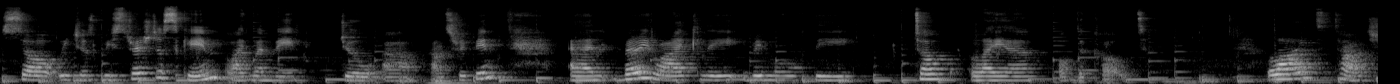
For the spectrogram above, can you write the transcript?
So we just we stretch the skin like when we do uh, hand stripping and very lightly remove the top layer of the coat. Light touch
